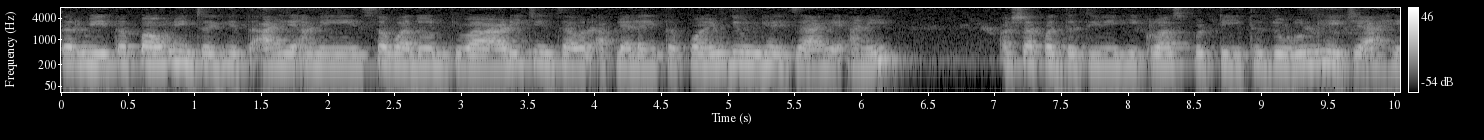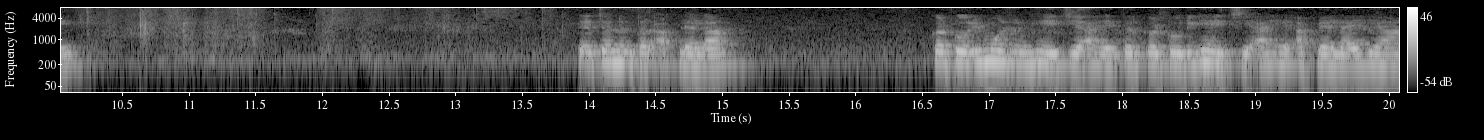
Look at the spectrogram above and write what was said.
तर मी इथं पाऊन इंच घेत आहे आणि सव्वा दोन किंवा अडीच इंचावर आपल्याला इथं पॉईंट देऊन घ्यायचं आहे आणि अशा पद्धतीने ही क्रॉस पट्टी इथं जोडून घ्यायची आहे. त्याच्यानंतर आपल्याला कटोरी मोजून घ्यायची आहे. तर कटोरी घ्यायची आहे आपल्याला ह्या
